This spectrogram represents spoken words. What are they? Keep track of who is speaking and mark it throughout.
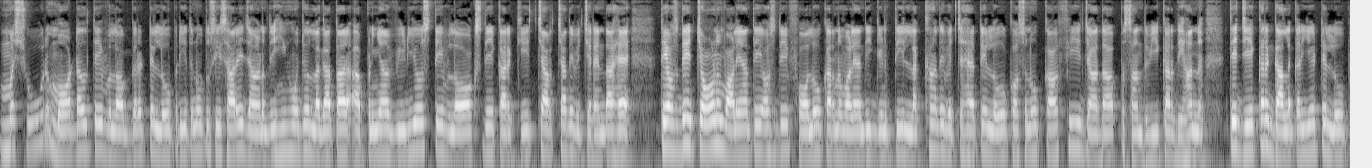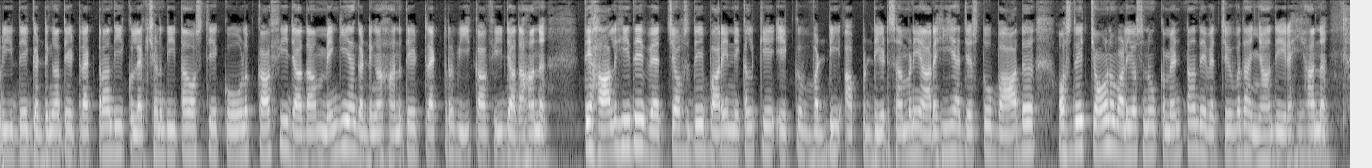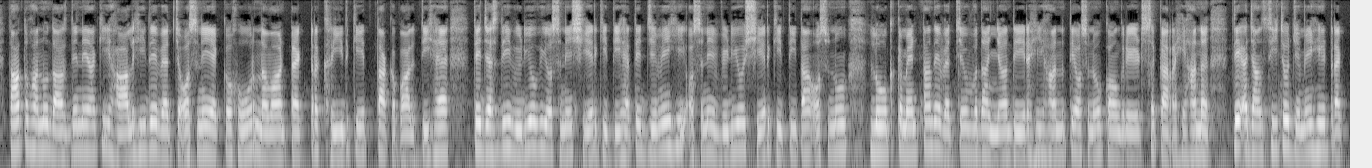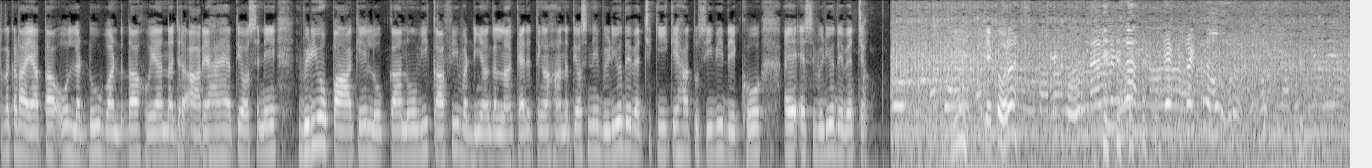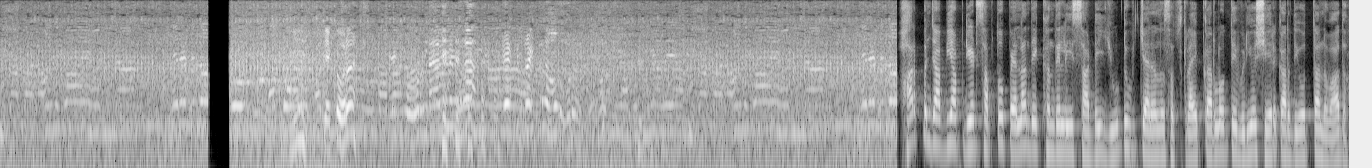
Speaker 1: ਮਸ਼ਹੂਰ ਮਾਡਲ ਤੇ ਵਲੌਗਰ ਢਿੱਲੋਪ੍ਰੀਤ ਨੂੰ ਤੁਸੀਂ ਸਾਰੇ ਜਾਣਦੇ ਹੀ ਹੋ, ਜੋ ਲਗਾਤਾਰ ਆਪਣੀਆਂ ਵੀਡੀਓਜ਼ ਤੇ ਵਲੌਗਸ ਦੇ ਕਰਕੇ ਚਰਚਾ ਦੇ ਵਿੱਚ ਰਹਿੰਦਾ ਹੈ ਤੇ ਉਸ ਦੇ ਚਾਹਣ ਵਾਲਿਆਂ ਤੇ ਉਸ ਦੇ ਫੋਲੋ ਕਰਨ ਵਾਲਿਆਂ ਦੀ ਗਿਣਤੀ ਲੱਖਾਂ ਦੇ ਵਿੱਚ ਹੈ ਤੇ ਲੋਕ ਉਸ ਨੂੰ ਕਾਫੀ ਜ਼ਿਆਦਾ ਪਸੰਦ ਵੀ ਕਰਦੇ ਹਨ। ਤੇ ਜੇਕਰ ਗੱਲ ਕਰੀਏ ਢਿੱਲੋਪ੍ਰੀਤ ਦੇ ਗੱਡੀਆਂ ਤੇ ਟਰੈਕਟਰਾਂ ਦੀ ਕਲੈਕਸ਼ਨ ਦੀ, ਤਾਂ ਉਸ ਦੇ ਕੋਲ ਕਾਫੀ ਜ਼ਿਆਦਾ ਮਹਿੰਗੀਆਂ ਗੱਡੀਆਂ ਹਨ ਤੇ ਟਰੈਕਟਰ ਵੀ ਕਾਫੀ ਜ਼ਿਆਦਾ ਹਨ। ਤੇ ਹਾਲ ਹੀ ਦੇ ਵਿੱਚ ਉਸ ਦੇ ਬਾਰੇ ਨਿਕਲ ਕੇ ਇੱਕ ਵੱਡੀ ਅਪਡੇਟ ਸਾਹਮਣੇ ਆ ਰਹੀ ਹੈ, ਜਿਸ ਤੋਂ ਬਾਅਦ ਉਸ ਦੇ ਚਾਹਣ ਵਾਲੇ ਉਸ ਨੂੰ ਕਮੈਂਟਾਂ ਦੇ ਵਿੱਚ ਵਧਾਈਆਂ ਦੇ ਰਹੇ ਹਨ। ਤਾਂ ਤੁਹਾਨੂੰ ਦੱਸ ਦਿੰਦੇ ਆ ਕਿ ਹਾਲ ਹੀ ਦੇ ਵਿੱਚ ਉਸ ਨੇ ਇੱਕ ਹੋਰ ਨਵਾਂ ਟਰੈਕਟਰ ਖਰੀਦ ਕੇ ਧੱਕ ਪਾ ਦਿੱਤੀ ਹੈ ਤੇ ਜਿਸ ਦੀ ਵੀਡੀਓ ਵੀ ਉਸ ਨੇ ਸ਼ੇਅਰ ਕੀਤੀ ਹੈ ਤੇ ਜਿਵੇਂ ਹੀ ਉਸ ਨੇ ਵੀਡੀਓ ਸ਼ੇਅਰ ਕੀਤੀ ਤਾਂ ਉਸ ਨੂੰ ਲੋਕ ਕਮੈਂਟਾਂ ਦੇ ਵਿੱਚ ਵਧਾਈਆਂ ਦੇ ਰਹੇ ਹਨ ਤੇ ਉਸ ਨੂੰ ਕਾਂਗਰੇਟਸ ਕਰ ਰਹੇ ਹਨ। ਤੇ ਏਜੰਸੀ ਚੋਂ ਜਿਵੇਂ ਹੀ ਟਰੈਕਟਰ ਕਢਾਇਆ ਤਾਂ ਉਹ ਲੱਡੂ ਵੰਡਦਾ ਹੋਇਆ ਨਜ਼ਰ ਆ ਰਿਹਾ ਹੈ ਤੇ ਉਸ ਨੇ ਵੀਡੀਓ ਪਾ ਕੇ ਲੋਕਾਂ ਨੂੰ ਵੀ ਕਾਫੀ ਵੱਡੀਆਂ ਗੱਲਾਂ ਕਹਿ ਦਿੱਤੀਆਂ ਹਨ ਤੇ ਉਸ ਨੇ ਵੀਡੀਓ ਦੇ ਵਿੱਚ ਕੀ ਕਿਹਾ ਤੁਸੀਂ ਵੀ ਦੇਖੋ ਇਸ ਵੀਡੀਓ ਦੇ ਵਿੱਚ।
Speaker 2: ਇੱਕ ਹੋਰ। ਇੱਕ ਹੋਰ ਲੈ ਵੀ ਨਾ ਇੱਕ ਟਰੈਕਟਰ ਹੋਰ। ਇੱਕ ਹੋਰ। ਇੱਕ ਹੋਰ ਲੈ ਵੀ ਮੈਨੂੰ ਇੱਕ ਟਰੈਕਟਰ ਹੋਰ
Speaker 1: ਹਰ ਪੰਜਾਬੀ ਅਪਡੇਟ ਸਭ ਤੋਂ ਪਹਿਲਾਂ ਦੇਖਣ ਦੇ ਲਈ ਸਾਡੇ YouTube ਚੈਨਲ ਨੂੰ ਸਬਸਕ੍ਰਾਈਬ ਕਰ ਲਓ ਤੇ ਵੀਡੀਓ ਸ਼ੇਅਰ ਕਰ ਦਿਓ। ਧੰਨਵਾਦ।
